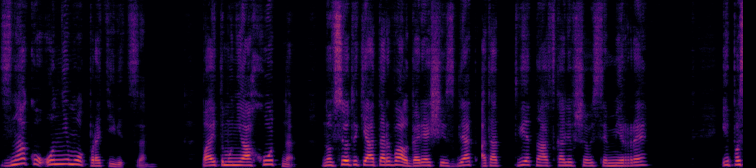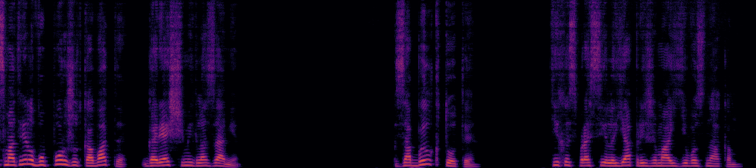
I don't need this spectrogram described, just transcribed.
Знаку он не мог противиться, поэтому неохотно, но все-таки оторвал горящий взгляд от ответно оскалившегося Мирре и посмотрел в упор жутковато горящими глазами. «Забыл, кто ты?» — тихо спросила я, прижимая его знаком.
